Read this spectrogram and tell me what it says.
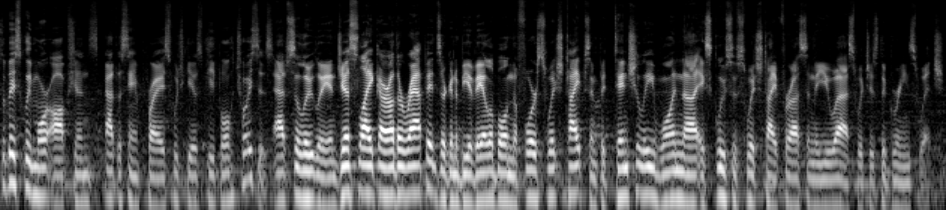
So basically more options at the same price, which gives people choices. Absolutely. And just like our other Rapids, they're going to be available in the four switch types and potentially one uh, exclusive switch type for us in the US, which is the green switch.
